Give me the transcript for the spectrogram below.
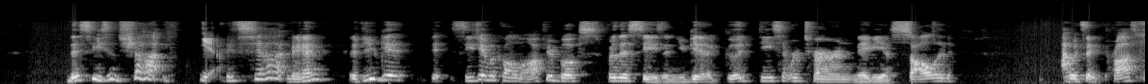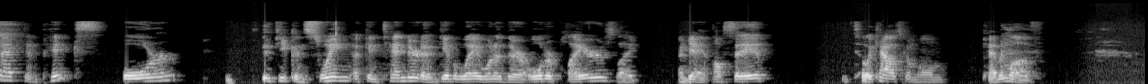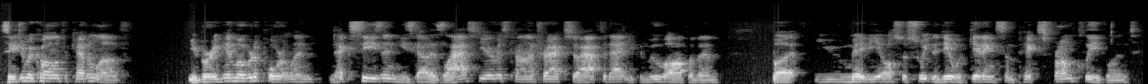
this season's shot. yeah, It's shot, man. If you get CJ McCollum off your books for this season, you get a good, decent return, maybe a solid, I would say, prospect and picks, or if you can swing a contender to give away one of their older players, like, again, I'll say it until the cows come home Kevin Love. CJ McCollum for Kevin Love. You bring him over to Portland. Next season, he's got his last year of his contract, so after that, you can move off of him but you maybe also sweeten the deal with getting some picks from Cleveland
